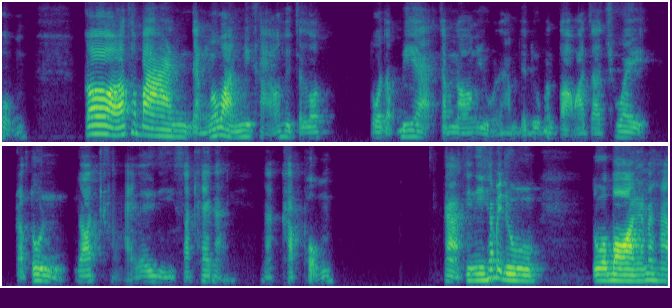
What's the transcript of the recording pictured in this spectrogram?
ผม ก็รัฐบาลอย่างเมื่อวานมีข่าวก็คือจะลดตัวดอกเบี้ยจำนองอยู่นะครับ เดี๋ยวดูกันต่อว่าจะช่วย กระตุ้นยอดขายได้ดีสักแค่ไหนนะครับผมอ่าทีนี้ถ้าไปดูตัวบอลนะฮะ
